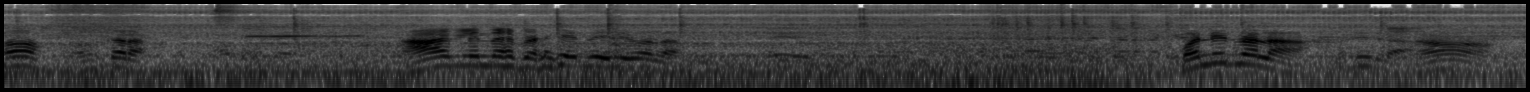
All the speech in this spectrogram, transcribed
ಹಾಂ, ನಮಸ್ಕಾರ. ಆಗ್ಲಿಂದ ಬೆಳಗ್ಗೆ ಇದೀವಲ್ಲ? ಬಂದಿದ್ನಲ್ಲ? ಹಾಂ.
